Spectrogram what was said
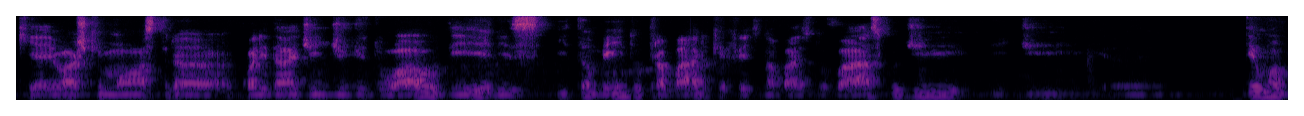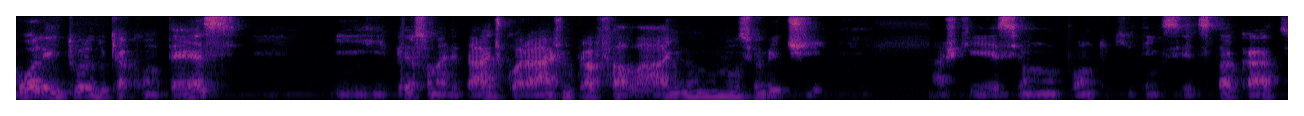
que eu acho que mostra a qualidade individual deles e também do trabalho que é feito na base do Vasco de, de uh, ter uma boa leitura do que acontece e personalidade, coragem para falar e não, não se omitir. Acho que esse é um ponto que tem que ser destacado.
